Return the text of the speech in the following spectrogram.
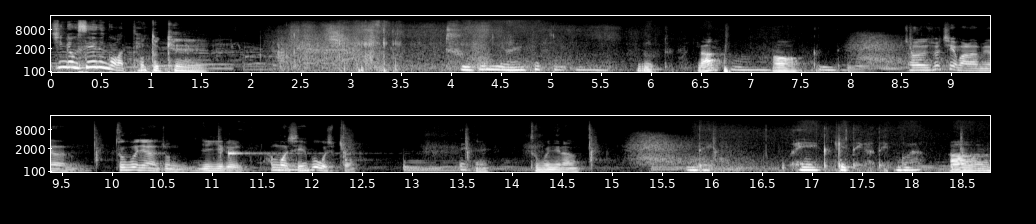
신경 쓰이는 것 같아. 어떻게? 두 분이랑 했었잖아. 나? 어. 근데 저는 솔직히 말하면 두 분이랑 좀 얘기를 한 번씩 해보고 싶어요. 네. 두 분이랑. 근데 왜 그게 내가 된 거야? 아.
